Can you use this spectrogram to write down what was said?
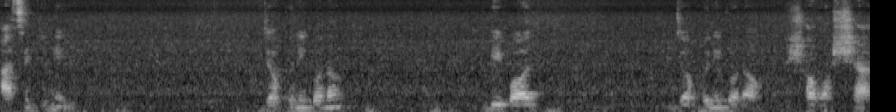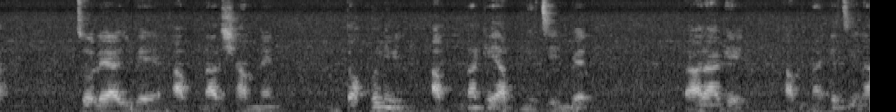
আছে কি নেই। যখনই কোনো বিপদ, যখনই কোনো সমস্যা চলে আসবে আপনার সামনে, তখনই আপনাকে আপনি চিনবেন। তার আগে আপনাকে চেনা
